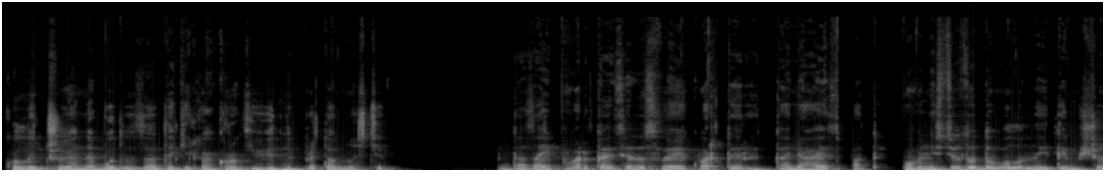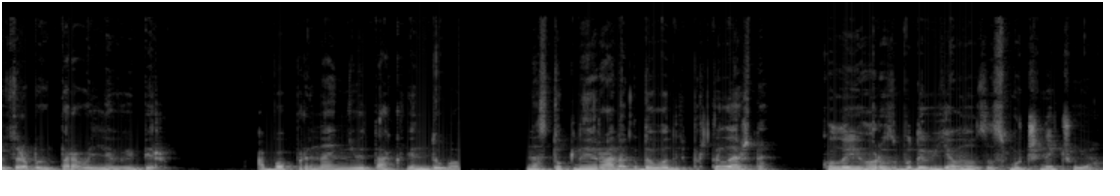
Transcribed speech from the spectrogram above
коли чуя не буде за декілька кроків від непритомності. Дазай повертається до своєї квартири та лягає спати, повністю задоволений тим, що зробив правильний вибір. Або принаймні так він думав. Наступний ранок доводить протилежне, коли його розбудив явно засмучений чуя.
